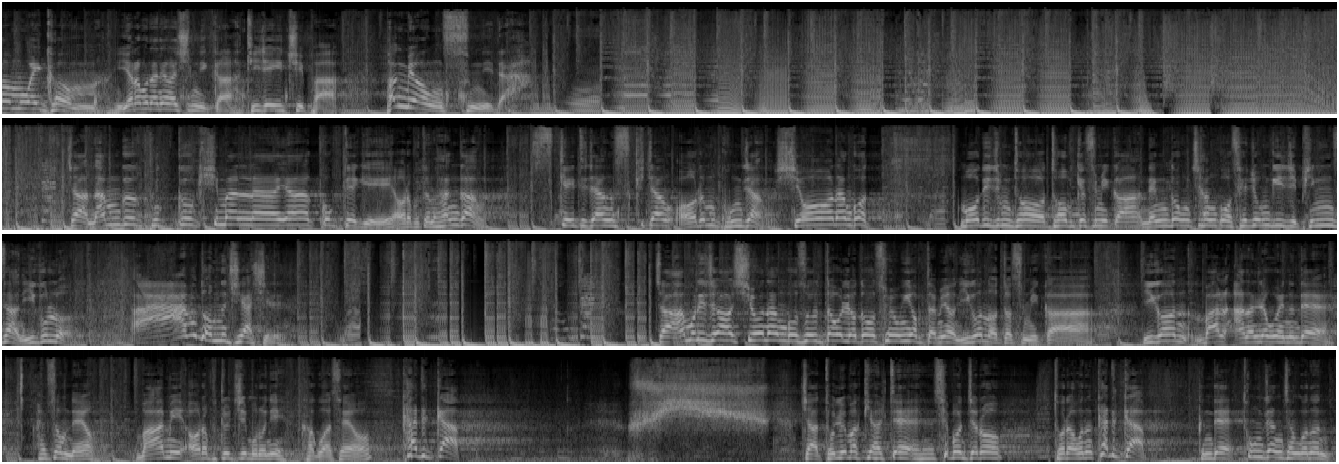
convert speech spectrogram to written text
Wake up wake up 여러분 안녕하십니까? DJ G-Park 박명수입니다. 자 남극 북극 히말라야 꼭대기 얼어붙은 한강 스케이트장 스키장 얼음 공장 시원한 곳. 뭐 어디 좀 더 더 없겠습니까? 냉동 창고 세종기지 빙산 이글루. 아무도 없는 지하실 자, 아무리 저 시원한 곳을 떠올려도 소용이 없다면 이건 어떻습니까? 이건 말 안 하려고 했는데 할 수 없네요. 마음이 얼어붙을지 모르니 각오하세요. 카드값! 자, 돌려막기 할 때 세 번째로 돌아오는 카드값! 근데 통장 잔고는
